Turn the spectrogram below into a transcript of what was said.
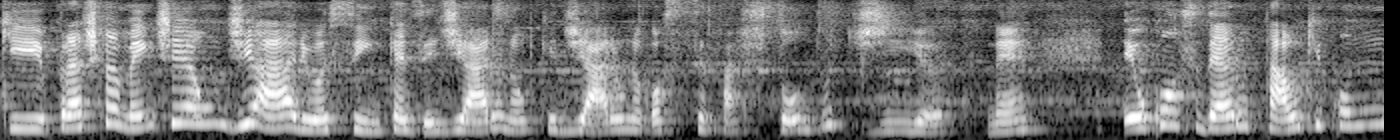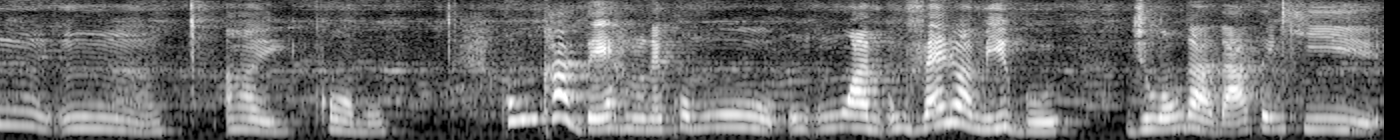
que praticamente é um diário, assim. Quer dizer, diário não, porque diário é um negócio que você faz todo dia, né? Eu considero o talk como um, um. Ai, como? Como um caderno, né? Como um, um, um velho amigo de longa data em que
